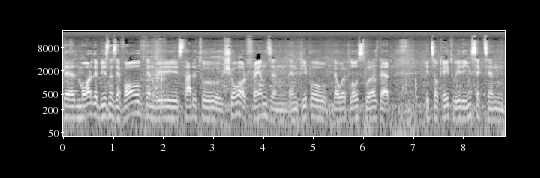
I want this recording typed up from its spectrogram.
the more the business evolved and we started to show our friends and, and people that were close to us that it's okay to eat insects and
